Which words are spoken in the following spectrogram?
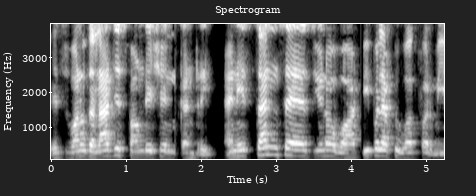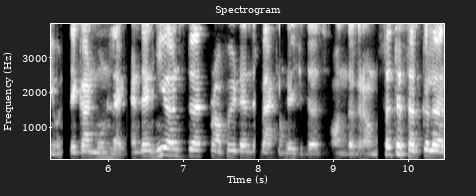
it's one of the largest foundations country. And his son says, you know what, people have to work for me. They can't moonlight. And then he earns that profit and the back foundation does on the ground. Such a circular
